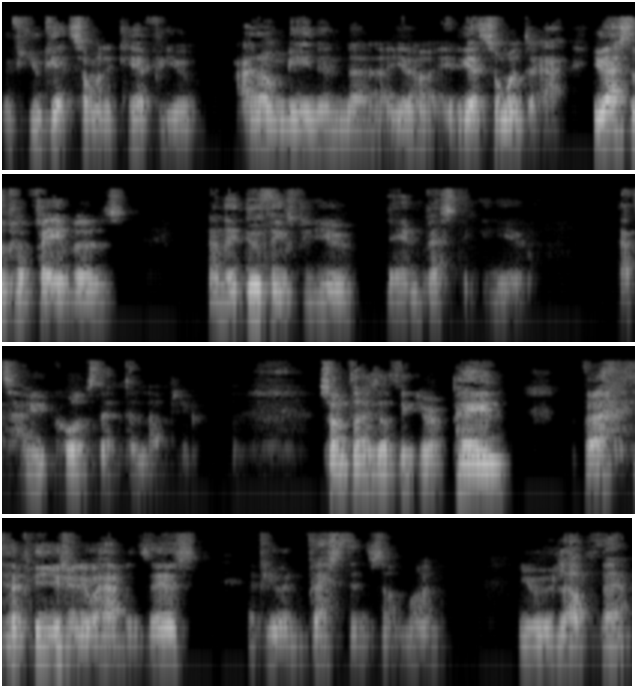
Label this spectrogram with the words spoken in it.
If you get someone to care for you, I don't mean in, uh, you know, if you get someone to, ask, you ask them for favors and they do things for you, they're investing in you. That's how you cause them to love you. Sometimes I think you're a pain, but usually what happens is if you invest in someone, you love them.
